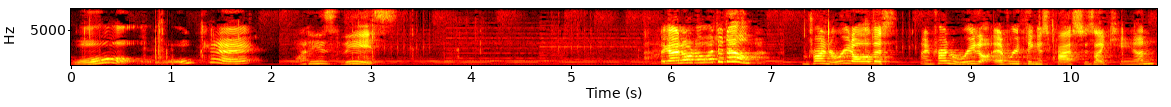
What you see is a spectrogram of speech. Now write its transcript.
Whoa, okay. What is this? Like, I don't know what to do. I'm trying to read all this. I'm trying to read everything as fast as I can.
